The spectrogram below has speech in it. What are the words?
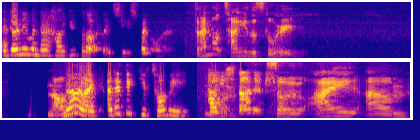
I don't even know how you got into spoken word. Did I not tell you the story? No, No, I- like I don't think you've told me how you started. So I um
